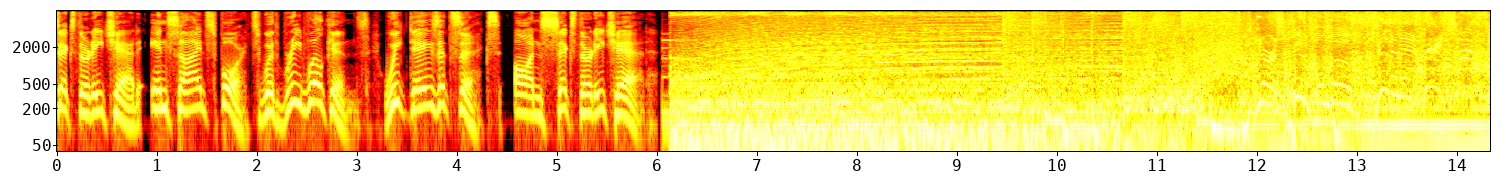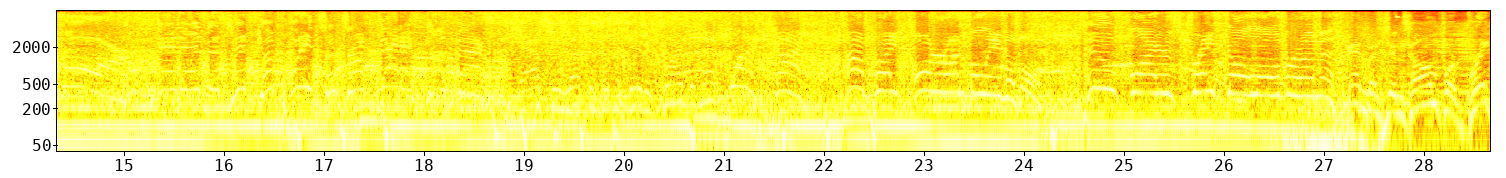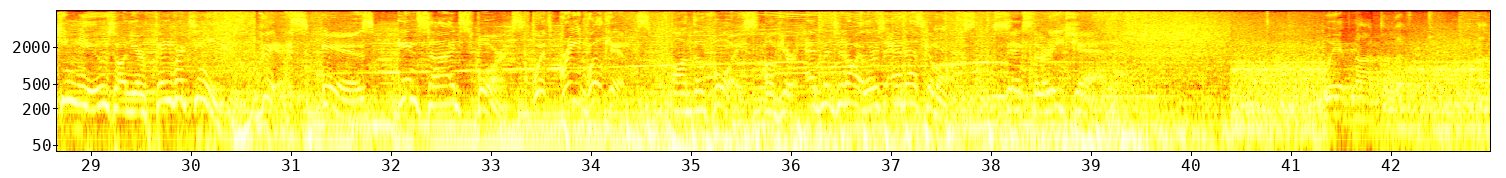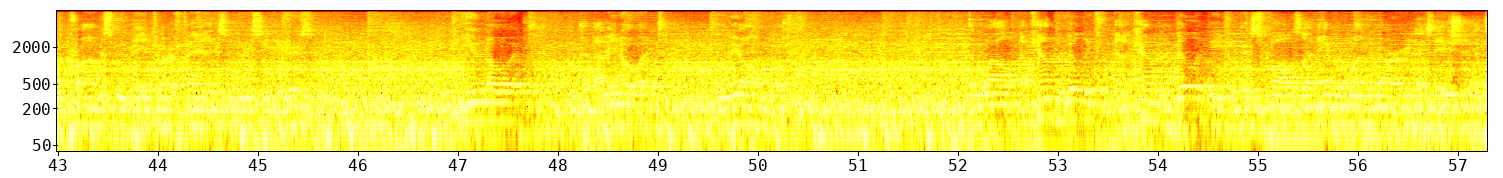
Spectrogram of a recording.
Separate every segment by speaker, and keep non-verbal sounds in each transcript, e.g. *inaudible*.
Speaker 1: Six thirty, Ched Inside Sports with Reed Wilkins weekdays at six on Six Thirty, Ched.
Speaker 2: Nurse, beautiful move to the net. Big shot, score! And Edmonton completes a dramatic comeback. Kassian left it for McDavid. Drive the net. What a shot! Top right corner, unbelievable. Two flyers draped all over.
Speaker 1: Edmonton's home for breaking news on your favorite teams. This is Inside Sports with Reed Wilkins on the voice of your Edmonton Oilers and Eskimos. 630 Ched.
Speaker 3: We have not delivered on the promise we made to our fans in recent years. You know it, and I know it, and we all know it.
